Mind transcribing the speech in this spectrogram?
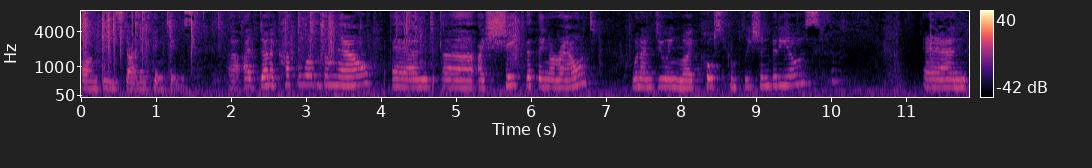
on these diamond paintings. Uh, I've done a couple of them now, and uh, I shake the thing around when I'm doing my post-completion videos, and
